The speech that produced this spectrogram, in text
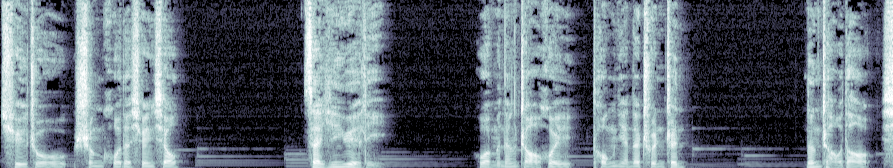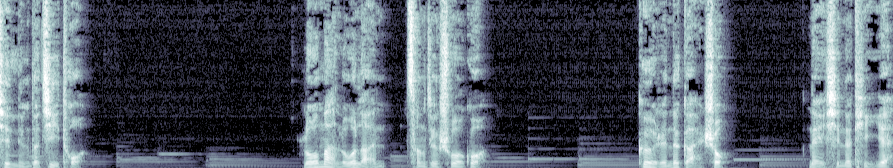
驱逐生活的喧嚣。在音乐里，我们能找回童年的纯真，能找到心灵的寄托。罗曼·罗兰曾经说过：“个人的感受，内心的体验。”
